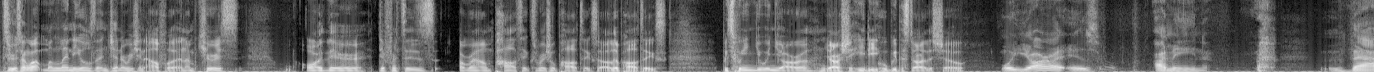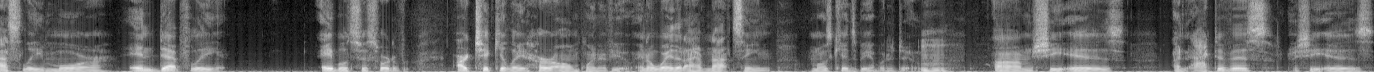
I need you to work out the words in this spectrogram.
So you're talking about millennials and Generation Alpha, and I'm curious: are there differences around politics, racial politics, or other politics between you and Yara, Yara Shahidi, who'll be the star of the show? Well, Yara is, I mean, vastly more in depthly able to sort of articulate her own point of view in a way that I have not seen most kids be able to do. Mhm. Um, she is an activist. She is,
